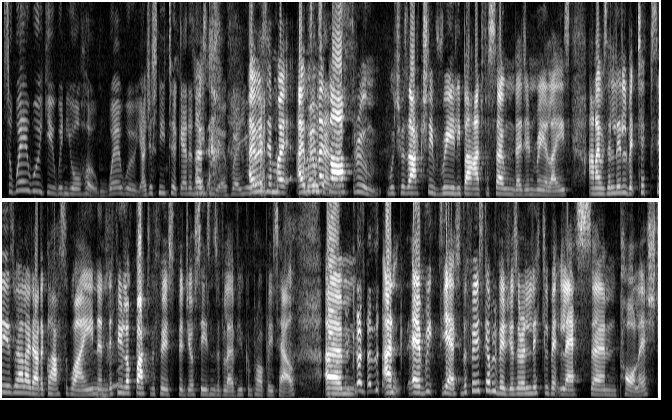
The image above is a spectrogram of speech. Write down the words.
So where were you in your home? Where were you? I just need to get an was- idea of where you were. I was in my I was in my bathroom, which was actually really bad for sound. I didn't realise, and I was a little bit tipsy as well. I'd had a glass of wine, and if you look back to the first video, "Seasons of Love," you can probably tell. Um, and every yeah, so the first couple of videos are a little bit less um, polished.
